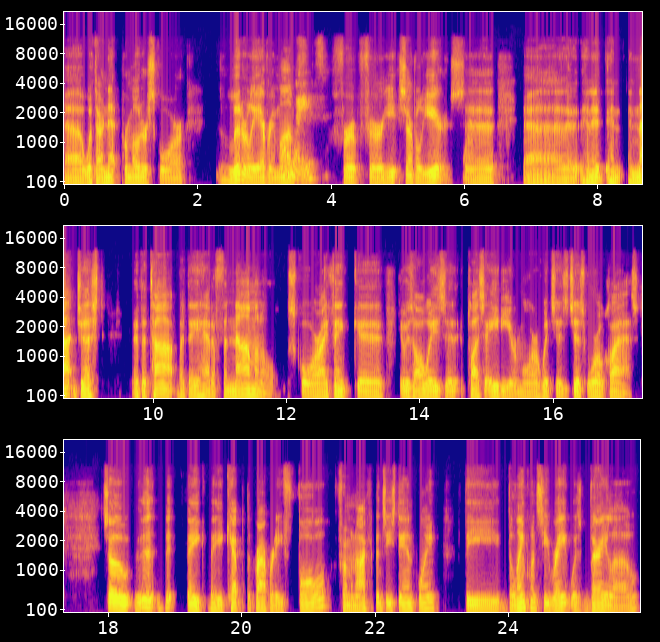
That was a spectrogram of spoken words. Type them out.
uh, with our net promoter score literally every month Always. for for several years uh, uh, and it and, and not just at the top but they had a phenomenal score i think uh, it was always plus 80 or more which is just world class so they they kept the property full from an occupancy standpoint the delinquency rate was very low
